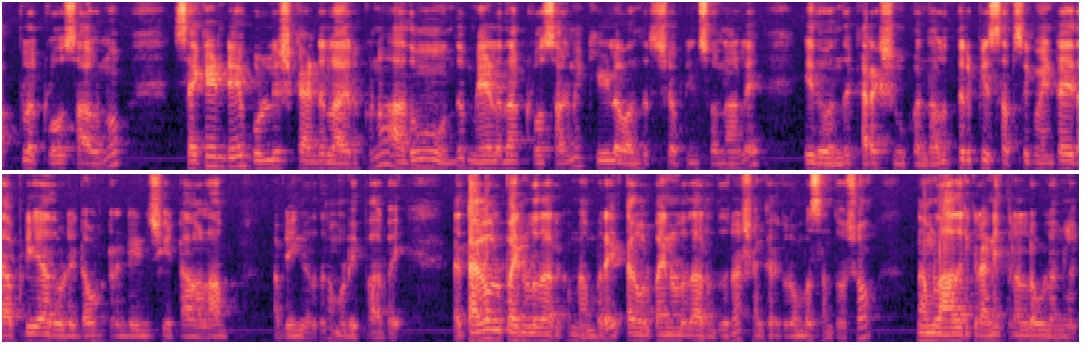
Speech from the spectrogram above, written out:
அப்பில் க்ளோஸ் ஆகணும். செகண்ட் டே புல்லிஷ் கேண்டலாக இருக்கணும். அதுவும் வந்து மேலே தான் க்ளோஸ் ஆகணும். கீழே வந்துருச்சு அப்படின்னு சொன்னாலே இது வந்து கரெக்ஷனுக்கு வந்தாலும் திருப்பி சப்சிக்வெண்ட்டாக இது அப்படியே அதோட டவுன் ட்ரெண்ட் இனிஷியேட் ஆகலாம் அப்படிங்கிறது நம்முடைய பார்வை. தகவல் பயனுள்ளதாக இருக்கும் நம்பரை. தகவல் பயனுள்ளதாக இருந்ததுன்னா சங்கருக்கு ரொம்ப சந்தோஷம். நம்மளை ஆதரிக்கிற அனைத்து நல்ல உள்ளங்களுக்கு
